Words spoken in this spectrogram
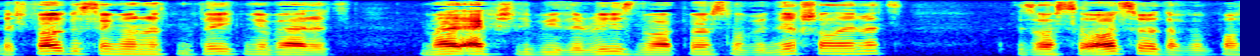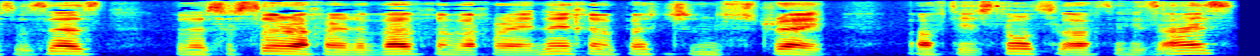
that focusing on it and thinking about it might actually be the reason why a person will be nichshal in it, is also also, like the Apostle says, a person shouldn't stray after his thoughts or after his eyes.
